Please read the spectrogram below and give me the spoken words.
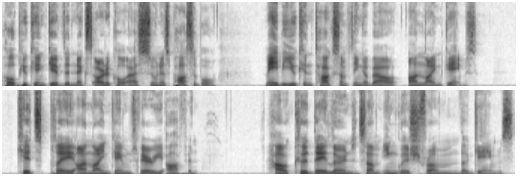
Hope you can give the next article as soon as possible. Maybe you can talk something about online games.” Kids play online games very often. How could they learn some English from the games?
